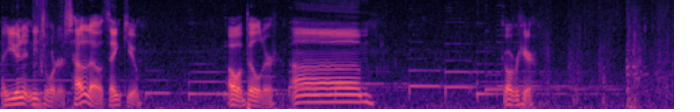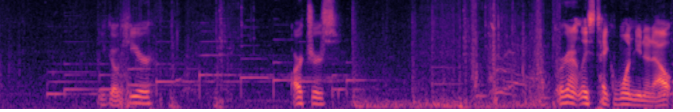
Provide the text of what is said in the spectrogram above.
A unit needs orders. Hello, thank you. Oh, a builder. Um, go over here. You go here archers. We're going to at least take one unit out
